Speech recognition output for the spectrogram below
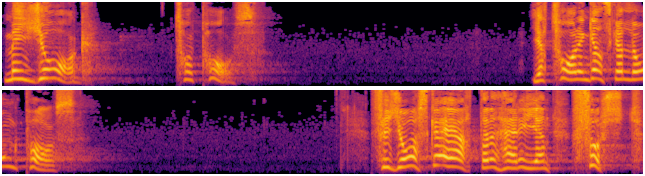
Men jag tar paus. Jag tar en ganska lång paus. För jag ska äta den här igen först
